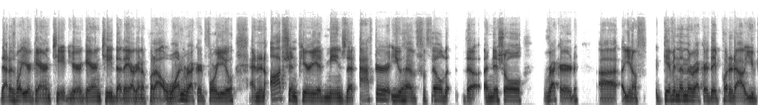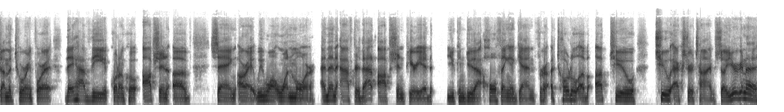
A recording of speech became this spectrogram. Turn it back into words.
That is what you're guaranteed. You're guaranteed that they are going to put out one record for you and an option period means that after you have fulfilled the initial record uh, you know, given them the record, they put it out, you've done the touring for it. They have the quote unquote option of saying, all right, we want one more. And then after that option period, you can do that whole thing again for a total of up to two extra times. So you're going to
